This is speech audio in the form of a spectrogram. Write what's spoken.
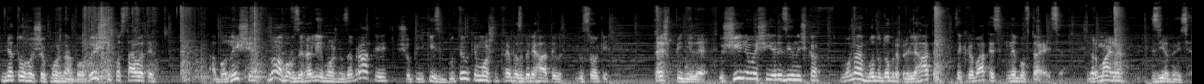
для того, щоб можна або вище поставити, або нижче. Ну або взагалі можна забрати, щоб якісь бутилки можна треба зберігати високі. Теж підійде. Ущільнювач є резиночка, вона буде добре прилягати, закриватись, не бовтається. Нормально з'єднується.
